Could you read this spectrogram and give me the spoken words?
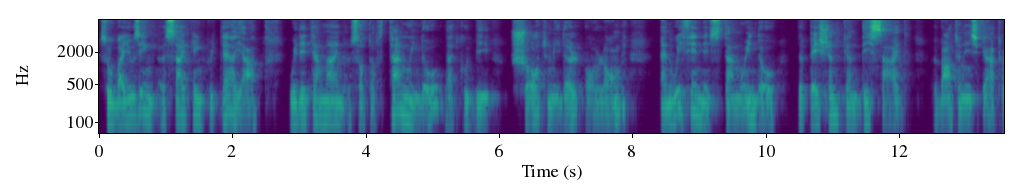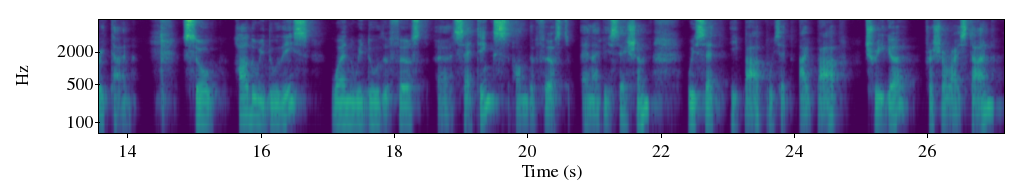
So by using a cycling criteria, we determine a sort of time window that could be short, middle, or long. And within this time window, the patient can decide about an inspiratory time. So how do we do this? When we do the first uh, settings on the first NIV session, we set EPAP, we set IPAP, trigger, pressure rise time,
